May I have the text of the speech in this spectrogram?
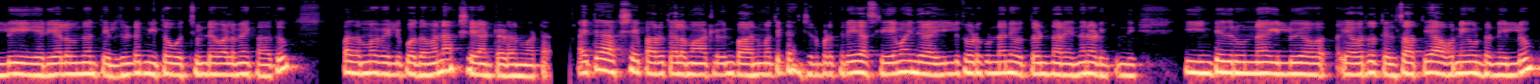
ఇల్లు ఈ ఏరియాలో ఉందని తెలుసుంటే మీతో వచ్చి ఉండేవాళ్ళమే కాదు. పదమ్మ వెళ్ళిపోదామని అక్షయ్ అంటాడనమాట అయితే అక్షయ్ పార్వతి అలా మాటలు విని భానుమతి టెన్షన్ పడుతుంది. అసలు ఏమైందిరా? ఇల్లు చూడకుండానే వద్దంటున్నారు. ఏందని అడుగుతుంది. ఈ ఇంటి ఎదురు ఉన్న ఇల్లు ఎవ- ఎవరితో తెలుసా అత్తయ్య? అవన్నీ ఉంటుంది ఇల్లు?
